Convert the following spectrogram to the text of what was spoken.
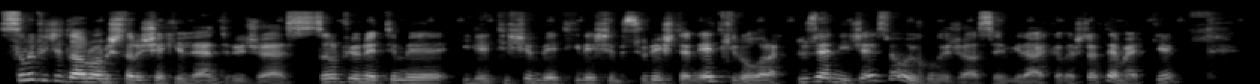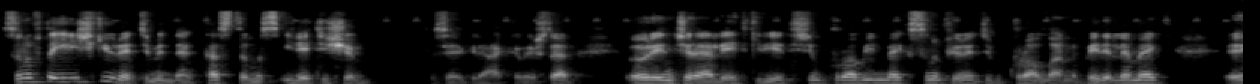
sınıf içi davranışları şekillendireceğiz. Sınıf yönetimi, iletişim ve etkileşim süreçlerini etkili olarak düzenleyeceğiz ve uygulayacağız sevgili arkadaşlar. Demek ki sınıfta ilişki yönetiminden kastımız iletişim, sevgili arkadaşlar. Öğrencilerle etkili iletişim kurabilmek, sınıf yönetimi kurallarını belirlemek e,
